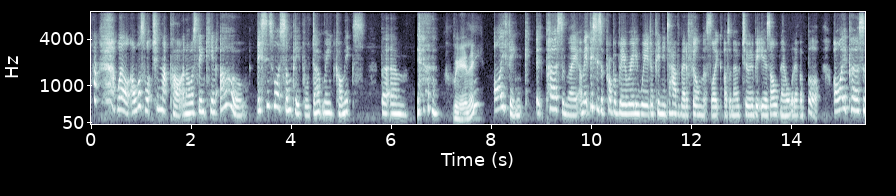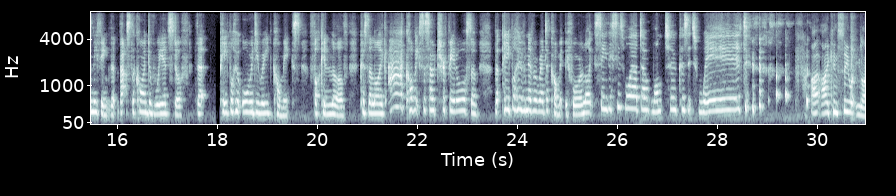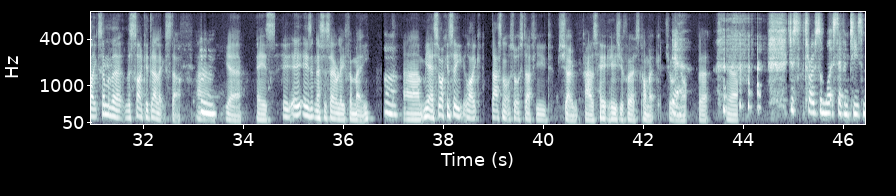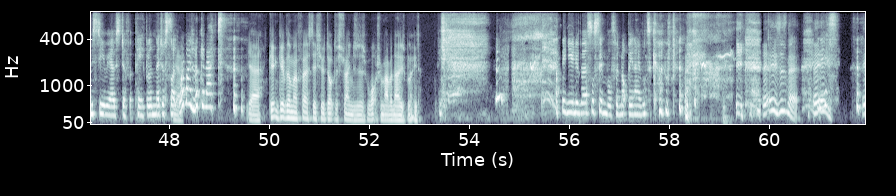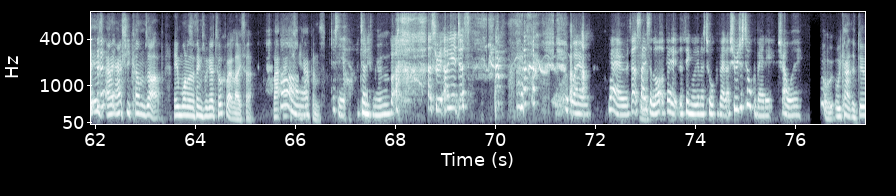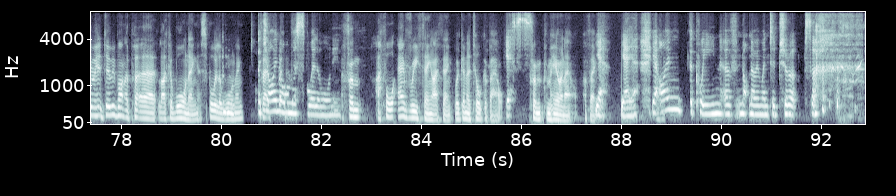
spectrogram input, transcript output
well, I was watching that part and I was thinking, oh, this is why some people don't read comics. But um, Really? I think personally, I mean, this is a, probably a really weird opinion to have about a film that's like I don't know two and a bit years old now or whatever. But I personally think that that's the kind of weird stuff that people who already read comics fucking love because they're like, ah, comics are so trippy and awesome. But people who've never read a comic before are like, see, this is why I don't want to because it's weird. I, I can see what you like. Some of the the psychedelic stuff. Mm. Um, Yeah, is it, it isn't necessarily for me. Mm. Um, yeah, so I can see like that's not the sort of stuff you'd show as "Here- here's your first comic. Surely Yeah. not. But yeah, Just throw some like 70s Mysterio stuff at people and they're just like, Yeah. what am I looking at? yeah. Give, give them a first issue of Doctor Strange and just watch them have a nosebleed. the universal symbol for not being able to cope. it is, isn't it? It is. It is, and it actually comes up in one of the things we're going to talk about later. That actually Oh. happens. Does it? I don't even remember. That's really. Oh yeah, it does. wow, wow, that says a lot about the thing we're going to talk about. Should we just talk about it? Shall we? Oh, we can't. Do we? Do we want to put a like a warning, a spoiler warning A For- ginormous spoiler warning. from uh, for everything? I think we're going to talk about. Yes. from from here on out. I think. Yeah, yeah, yeah, yeah. I'm the queen of not knowing when to shut up. So,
